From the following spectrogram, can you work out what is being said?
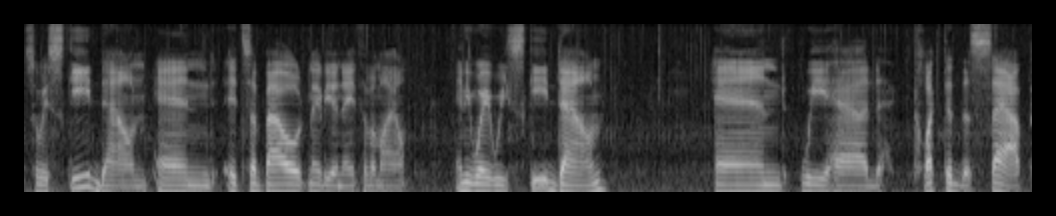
So we skied down, and it's about maybe an eighth of a mile. Anyway, we skied down, and we had collected the sap,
